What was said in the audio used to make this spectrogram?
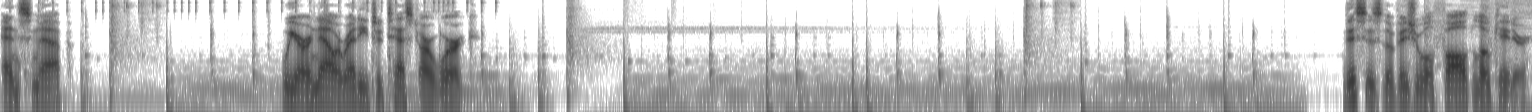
And snap. We are now ready to test our work. This is the visual fault locator.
